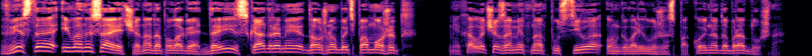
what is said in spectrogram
«Вместо Ивана Исаевича, надо полагать, да и с кадрами, должно быть, поможет». Михалыча заметно отпустило, он говорил уже спокойно, добродушно.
